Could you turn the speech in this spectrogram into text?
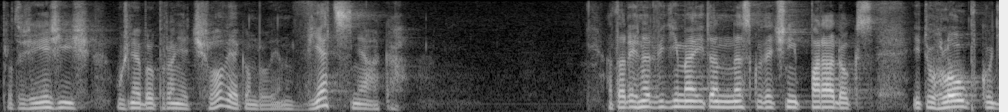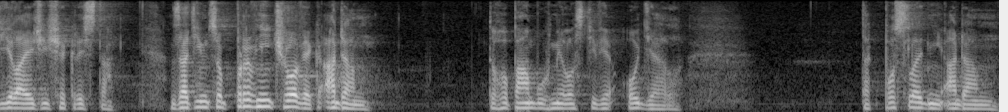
Protože Ježíš už nebyl pro ně člověk, on byl jen věc nějaká. A tady hned vidíme i ten neskutečný paradox, i tu hloubku díla Ježíše Krista. Zatímco první člověk, Adam, toho pán Bůh milostivě oděl, tak poslední Adam,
